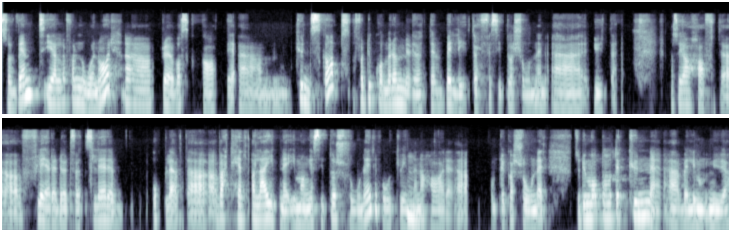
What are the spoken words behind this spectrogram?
så vent i alle fall noen år. Uh, prøv å skape eh, kunnskap, for du kommer å møte veldig tøffe situasjoner uh, ute. Altså, jeg har hatt uh, flere dødfødsler, opplevd uh, vært helt alene i mange situasjoner hvor kvinnene Mm. har uh, komplikasjoner. Så du må på en måte kunne eh, veldig mye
